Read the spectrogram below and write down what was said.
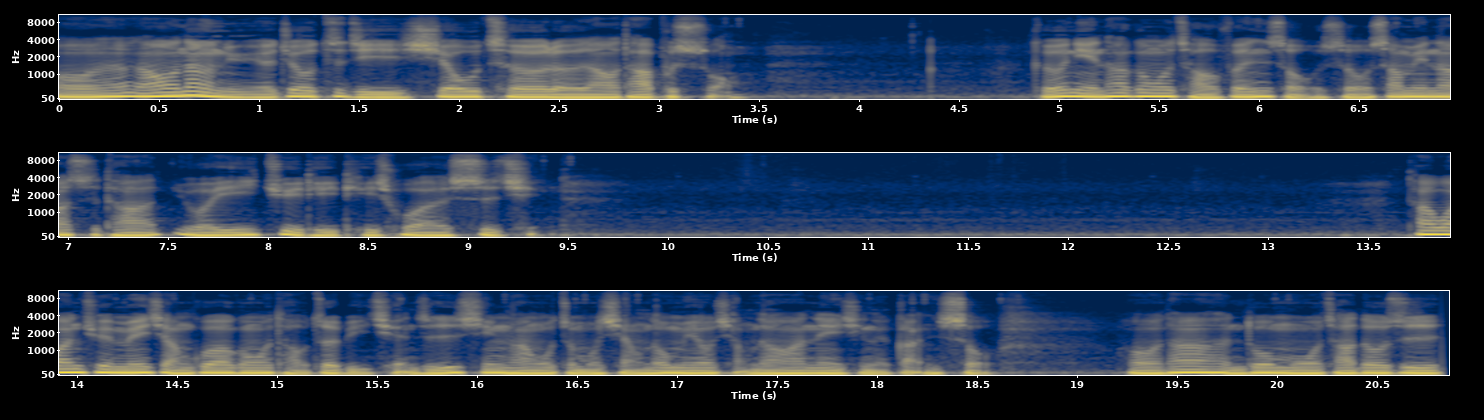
哦，然后那个女的就自己修车了，然后他不爽。隔年他跟我吵分手的时候，上面那是他唯一具体提出来的事情。他完全没想过要跟我讨这笔钱，只是心寒，我怎么想都没有想到他内心的感受。哦，他很多摩擦都是。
